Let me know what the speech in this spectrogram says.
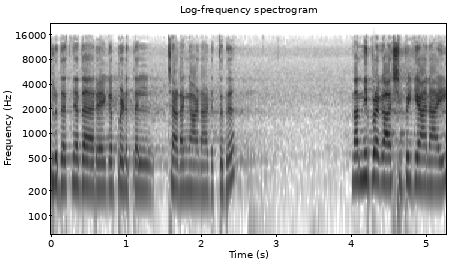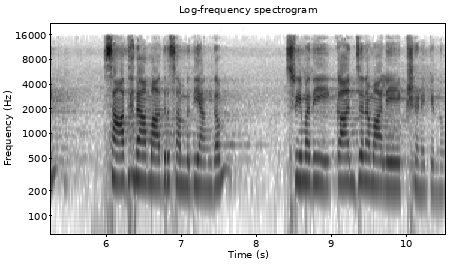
കൃതജ്ഞത രേഖപ്പെടുത്തൽ ചടങ്ങാണ് അടുത്തത്. നന്ദി പ്രകാശിപ്പിക്കാനായി സാധനാ മാതൃസമിതി അംഗം ശ്രീമതി കാഞ്ചനമാലയെ ക്ഷണിക്കുന്നു.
